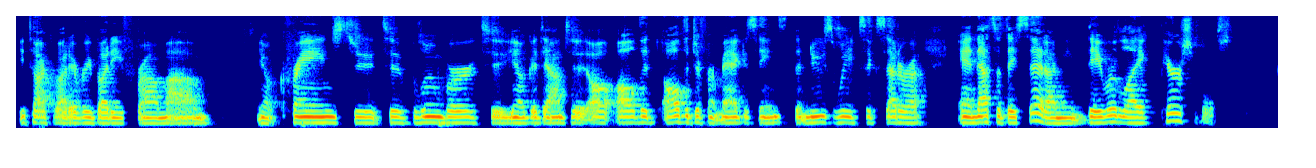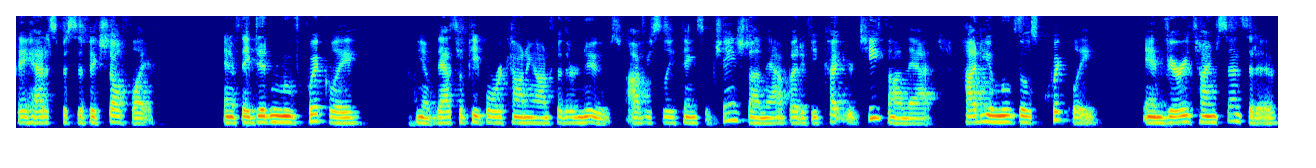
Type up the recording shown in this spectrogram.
you talk about everybody from um, you know Crain's to to Bloomberg to you know go down to all, all the all the different magazines, the Newsweeks, etc. And that's what they said. I mean, they were like perishables. They had a specific shelf life, and if they didn't move quickly, you know that's what people were counting on for their news obviously things have changed on that but if you cut your teeth on that how do you move those quickly and very time sensitive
